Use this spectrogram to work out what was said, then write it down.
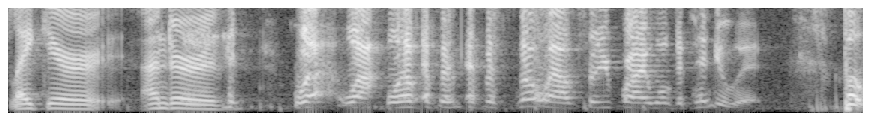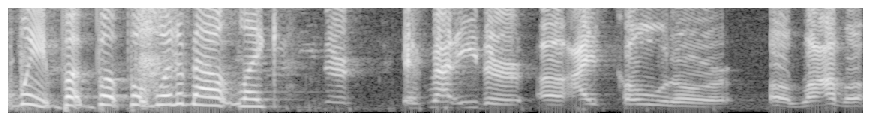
like you're under. Well, well, well if, it, if it's snow out, so you probably won't continue it. But wait, but but but what about like Either it's not either uh, ice cold or uh, lava,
